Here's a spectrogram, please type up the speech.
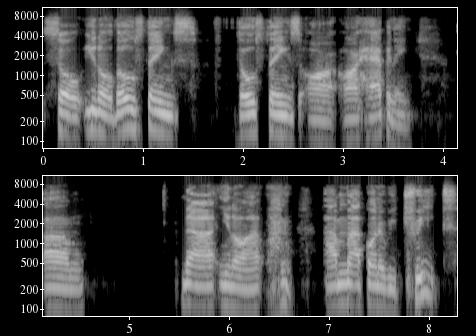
so you know those things those things are are happening. Um, now you know I, I'm not going to retreat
